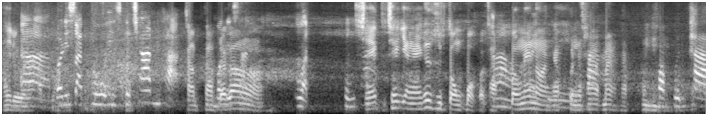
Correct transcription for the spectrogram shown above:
ให้ดูอ่านะครับบริษัท Blue Inspection ค่ะ ครับครับบแล้วริก็ษัท ตรวจคุณภาพ เช็คเช็คยังไงก็คือตรงปกอะครับ อ่าตรงแน่นอนครับโอเค คุณภาพค่ะมากครับอืม ขอบคุณค่ะ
